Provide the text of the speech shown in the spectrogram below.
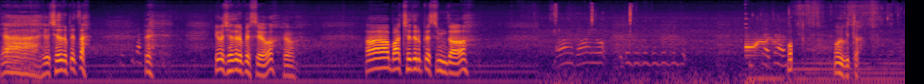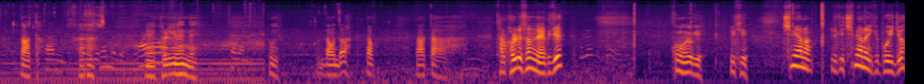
어, 야 이거 제대로 뺐다. 그래 이거 제대로 뺐어요. 아 맛 제대로 뺐습니다 아, 나와요. 자, 자. 어 여기 있다 나왔다. 아, 예 걸리긴 했네 잘났네. 나온다 나, 나왔다 잘 걸렸었네 그지? 구멍 여기 이렇게 치면은 이렇게 치면은 이렇게 보이죠?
